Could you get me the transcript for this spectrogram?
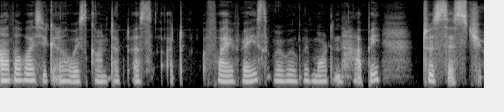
Otherwise, you can always contact us at PHI-base where we'll be more than happy to assist you.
